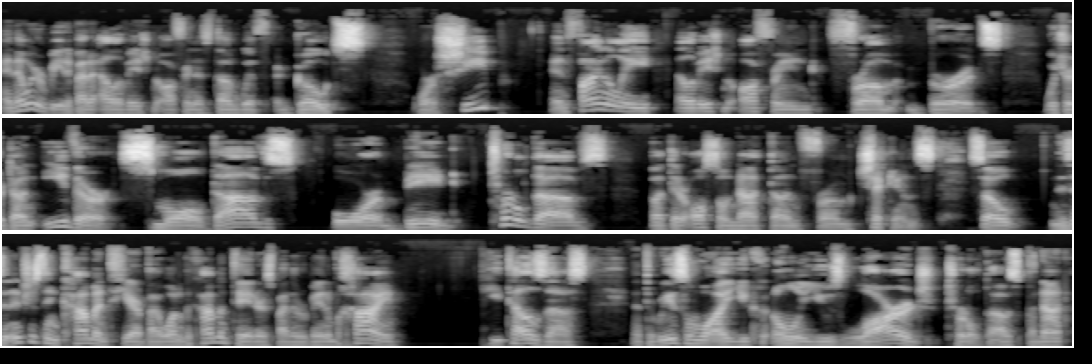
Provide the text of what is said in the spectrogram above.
And then we read about an elevation offering that's done with goats or sheep. And finally, elevation offering from birds, which are done either small doves or big turtle doves, but they're also not done from chickens. So there's an interesting comment here by one of the commentators by the Rabbeinu Bachai. He tells us that the reason why you can only use large turtle doves, but not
